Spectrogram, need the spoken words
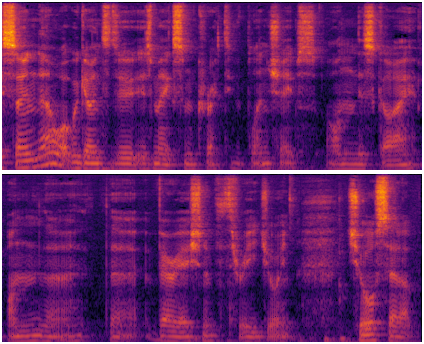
so now what we're going to do is make some corrective blend shapes on this guy on the, the variation of the three joint jaw setup.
